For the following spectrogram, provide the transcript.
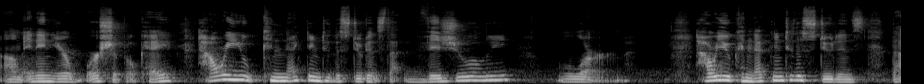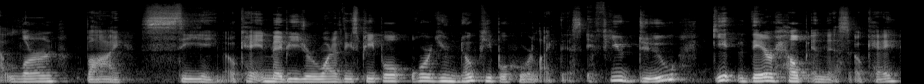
um, and in your worship? Okay, how are you connecting to the students that visually learn? How are you connecting to the students that learn by seeing, okay? And maybe you're one of these people or you know people who are like this. If you do, get their help in this, okay?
